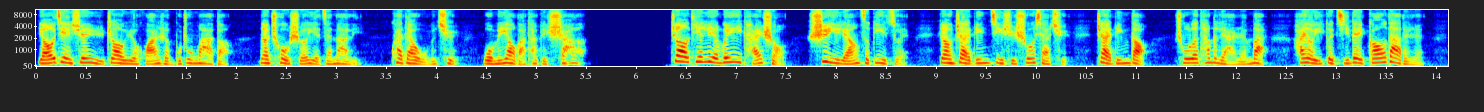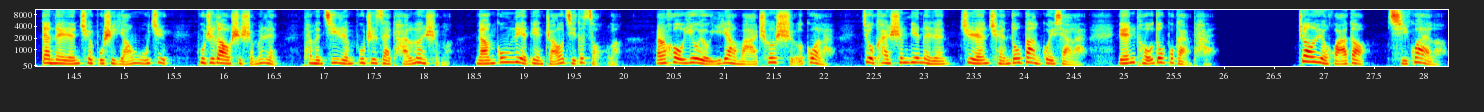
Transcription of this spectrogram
姚建轩与赵月华忍不住骂道：“那臭蛇也在那里！快带我们去，我们要把他给杀了！”赵天烈微一抬手，示意梁子闭嘴，让寨兵继续说下去。寨兵道：“除了他们俩人外，还有一个极为高大的人，但那人却不是杨无惧，不知道是什么人。他们几人不知在谈论什么。”南宫烈便着急地走了，而后又有一辆马车驶了过来，就看身边的人居然全都半跪下来，连头都不敢抬。赵月华道：“奇怪了。”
